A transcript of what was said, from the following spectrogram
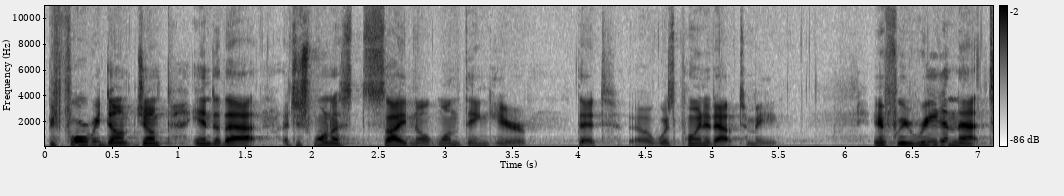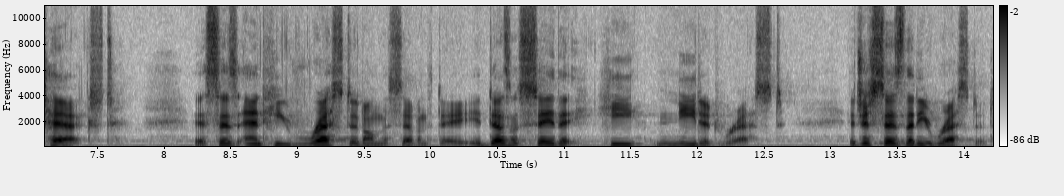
before we dump, jump into that, I just want to side note one thing here that uh, was pointed out to me. If we read in that text, it says, and he rested on the seventh day. It doesn't say that he needed rest, it just says that he rested.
